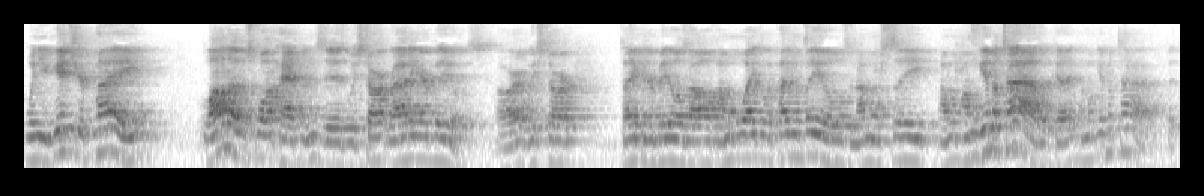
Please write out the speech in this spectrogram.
when you get your pay, a lot of us what happens is we start writing our bills. All right, we start taking their bills off. I'm gonna wait till I pay my bills, and I'm gonna see. I'm, I'm gonna give my tithe, okay? I'm gonna give my tithe. But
